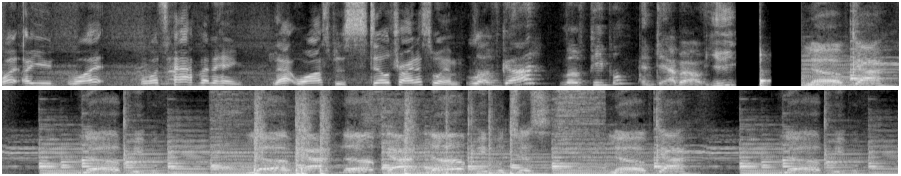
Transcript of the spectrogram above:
What are you, what? What's happening? That wasp is still trying to swim. Love God, love people, and dab out. Yeet. Love God, love people. Love God, love people.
